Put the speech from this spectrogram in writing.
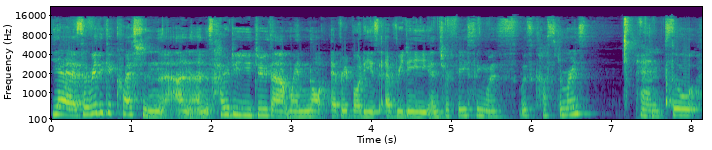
Yeah, it's a really good question, and, and it's how do you do that when not everybody is every day interfacing with with customers? And so,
